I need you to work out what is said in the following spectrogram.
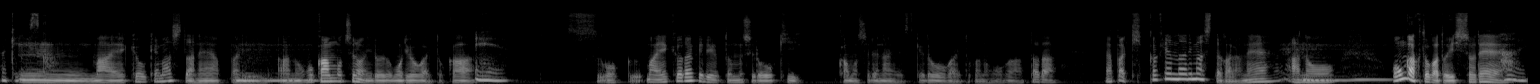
わけうですか？んまあ影響を受けましたねやっぱり。うん。あの他ももちろんいろいろ森鴎外とかええ。すごくまあ影響だけで言うとむしろ大きいかもしれないですけど鴎外とかの方が。ただやっぱりきっかけになりましたからね。あのうん。音楽とかと一緒で、はい。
